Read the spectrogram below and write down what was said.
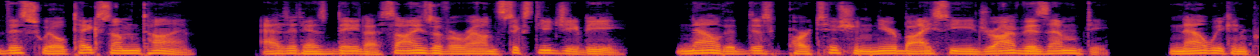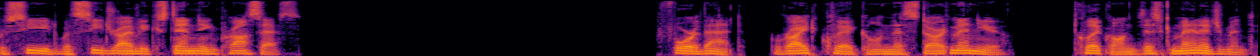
this will take some time. As it has data size of around 60 GB. Now the disk partition nearby C drive is empty. Now we can proceed with C drive extending process. For that, right-click on the Start menu. Click on Disk Management.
